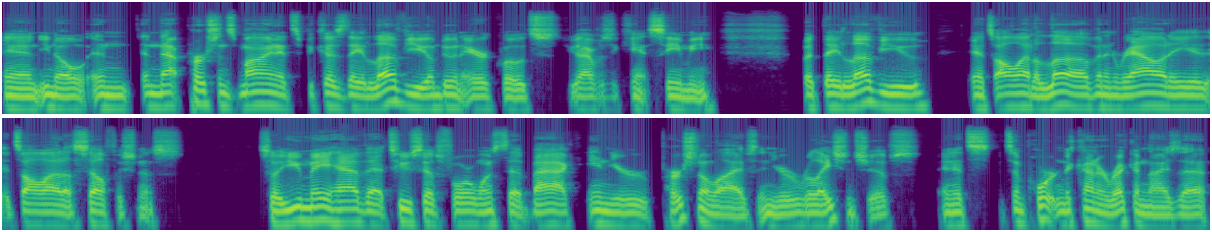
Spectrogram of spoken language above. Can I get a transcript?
and you know in in that person's mind it's because they love you. I'm doing air quotes. You obviously can't see me but they love you it's all out of love and in reality it's all out of selfishness so you may have that two steps forward, one step back in your personal lives and your relationships. And it's it's important to kind of recognize that.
